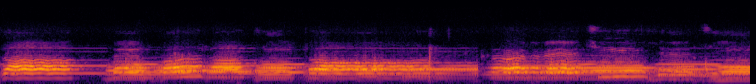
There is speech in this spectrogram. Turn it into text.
ucisa pe împărații tari, că-n vecie ține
